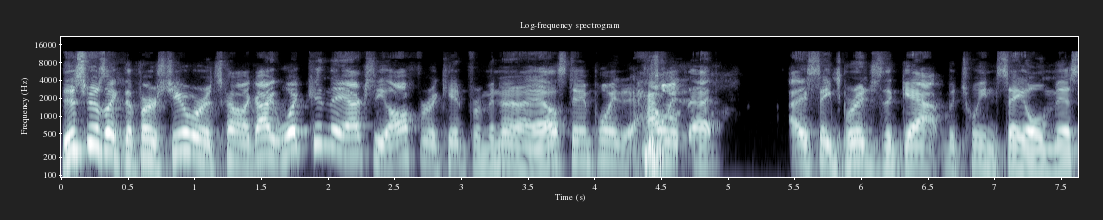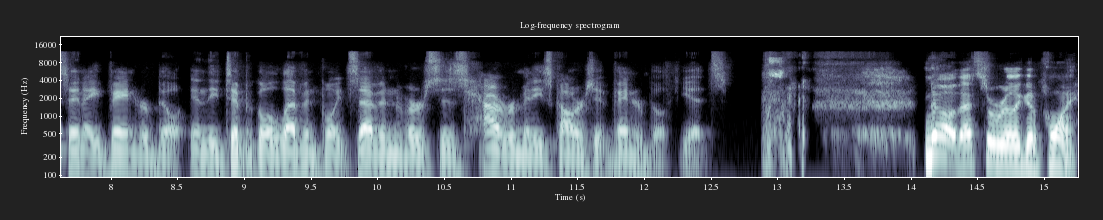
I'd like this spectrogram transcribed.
This feels like the first year where it's kind of like what can they actually offer a kid from an NIL standpoint? How will that I say bridge the gap between say Ole Miss and a Vanderbilt in the typical 11.7 versus however many scholarship Vanderbilt gets no, that's a really good point.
